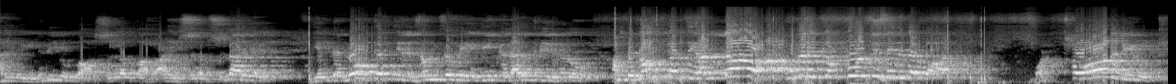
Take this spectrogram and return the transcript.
அருமை நபியுல்லா சொல்லல்லா அலைஹி வஸல்லம் சொன்னார்கள் எந்த நோக்கத்தில் ஜம்சமை நீங்கள் அருந்தினீர்களோ அந்த நோக்கத்தை அல்லா உங்களுக்கு பூர்த்தி செய்து தருவார். மற்றோடு நீரூற்றி.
